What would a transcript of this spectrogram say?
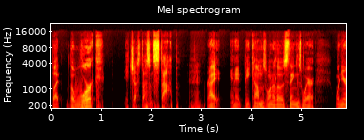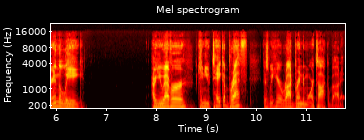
but the work, it just doesn't stop, mm-hmm. right? And it becomes one of those things where when you're in the league, are you ever can you take a breath? Because we hear Rod Brind'Amour talk about it.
